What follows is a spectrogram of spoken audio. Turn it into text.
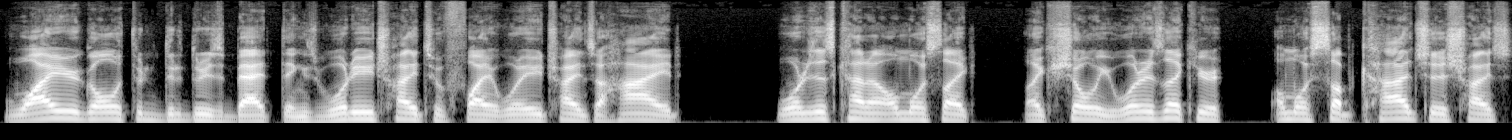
why you're going through, through these bad things. What are you trying to fight? What are you trying to hide? What is this kind of almost like like showing you? What is like your almost subconscious tries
